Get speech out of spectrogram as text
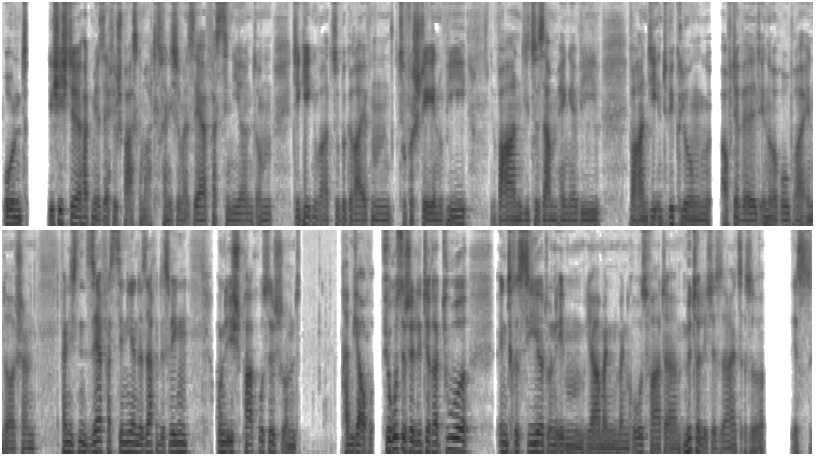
und Geschichte hat mir sehr viel Spaß gemacht. Das fand ich immer sehr faszinierend, um die Gegenwart zu begreifen, zu verstehen, wie waren die Zusammenhänge, wie waren die Entwicklungen auf der Welt, in Europa, in Deutschland. Fand ich eine sehr faszinierende Sache. Deswegen, und ich sprach Russisch und habe mich auch für russische Literatur interessiert und eben, ja, mein, mein Großvater mütterlicherseits, also ist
